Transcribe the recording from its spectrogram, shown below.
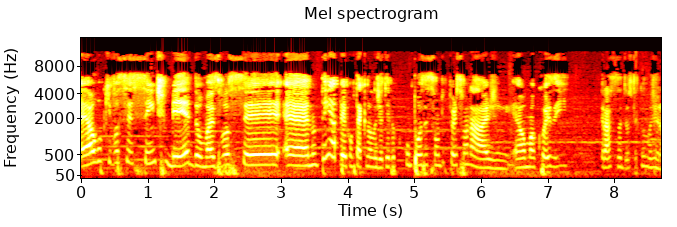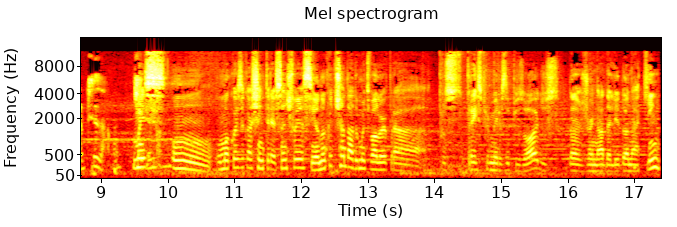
É algo que você sente medo, mas você é, não tem a ver com tecnologia, tem a ver com a composição do personagem. É uma coisa. E, graças a Deus, tecnologia não precisava. Mas um- uma coisa que eu achei interessante foi assim, eu nunca tinha dado muito valor para os três primeiros episódios da jornada ali do Anakin.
